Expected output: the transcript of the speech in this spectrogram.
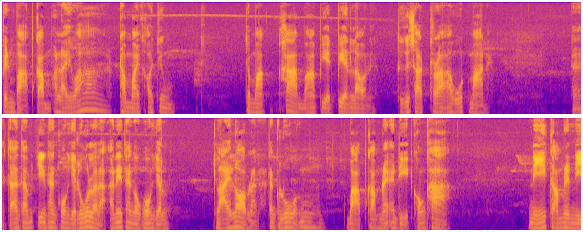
เป็นบาปกรรมอะไรวะทำไมเขาจึงจะมาฆ่ามาเปลี่ยนเปลี่ยนเราเนี่ย ถือสัตราอาวุธมาเนี่ยแต่ตามจริงท่านคงจะรู้แล้วล่ะ อันนี้ท่านก็คงจะหลายรอบแล้วท่านก็รู้ว่า บาปกรรมในอดีตของข้าหนีกรรมเลยหนี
